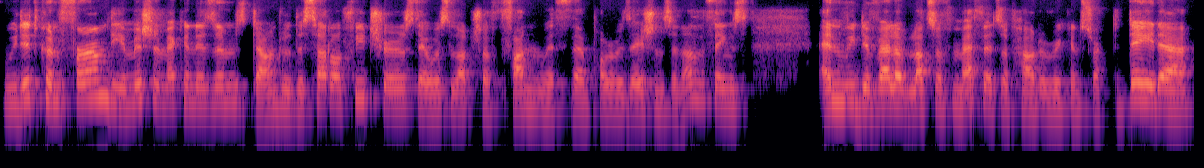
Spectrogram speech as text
We did confirm the emission mechanisms down to the subtle features. There was lots of fun with the polarizations and other things. And we developed lots of methods of how to reconstruct the data,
